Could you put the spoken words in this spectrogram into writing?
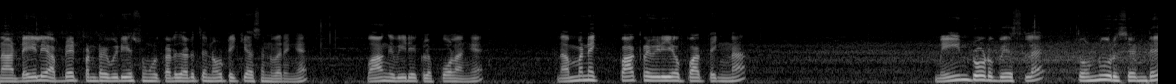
நான் டெய்லி அப்டேட் பண்ணுற வீடியோஸ் உங்களுக்கு அடுத்து அடுத்து நோட்டிஃபிகேஷன் வருங்க. வாங்க வீடியோக்குள்ளே போகலாங்க நம்ம இன்னைக்கு பார்க்குற வீடியோ பார்த்தீங்கன்னா மெயின் ரோடு பேஸில் தொண்ணூறு செண்டு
